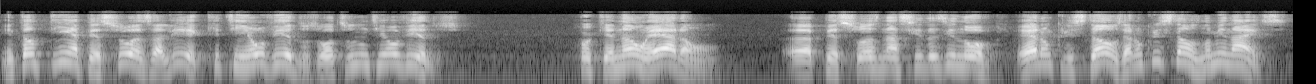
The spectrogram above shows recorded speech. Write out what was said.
então tinha pessoas ali que tinham ouvidos, outros não tinham ouvidos. Porque não eram uh, pessoas nascidas de novo. Eram cristãos, eram cristãos nominais.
